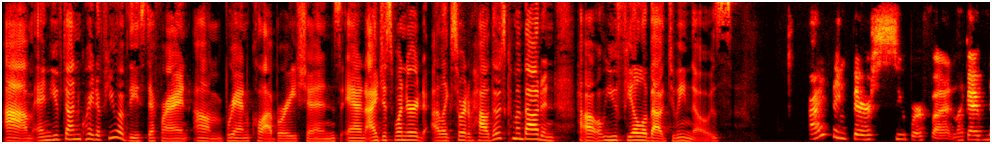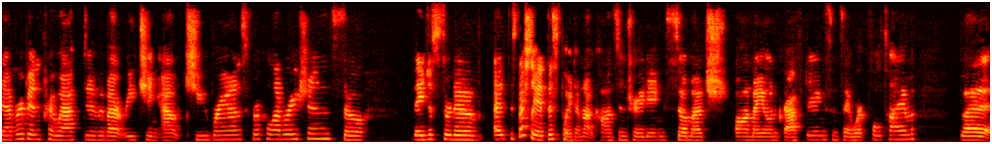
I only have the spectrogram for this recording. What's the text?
Um and you've done quite a few of these different um brand collaborations and I just wondered uh, like sort of how those come about and how you feel about doing those. I think they're super fun. Like I've never been proactive about reaching out to brands for collaborations, so they just sort of, especially at this point, I'm not concentrating so much on my own crafting since I work full time. But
